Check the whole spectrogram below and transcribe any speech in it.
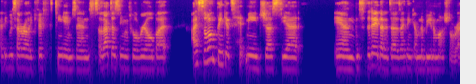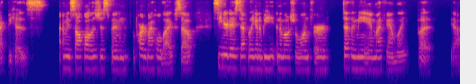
i think we said we're like 15 games in so that doesn't even feel real but i still don't think it's hit me just yet. And the day that it does i think i'm going to be an emotional wreck because i mean softball has just been a part of my whole life so senior day is definitely going to be an emotional one for definitely me and my family but yeah.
